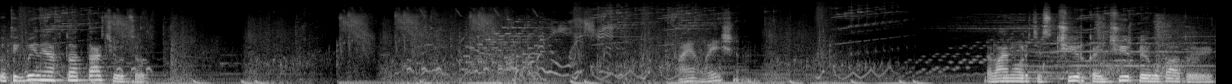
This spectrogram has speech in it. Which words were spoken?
от якби не автоатачив оце. Violation. Давай, Мортіс, чіркай, чіркай лопатою їх.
